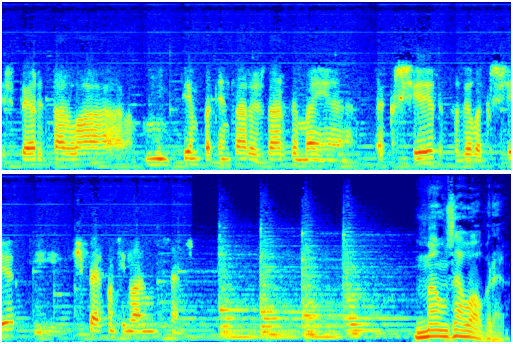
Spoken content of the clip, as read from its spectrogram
espero estar lá muito tempo a tentar ajudar também a, a crescer, fazê-la crescer e espero continuar muitos anos. Mãos à obra.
